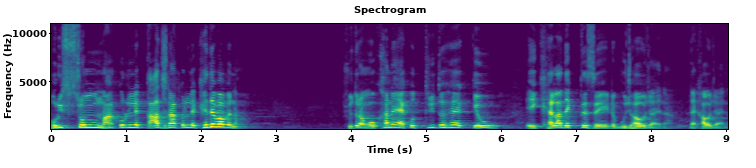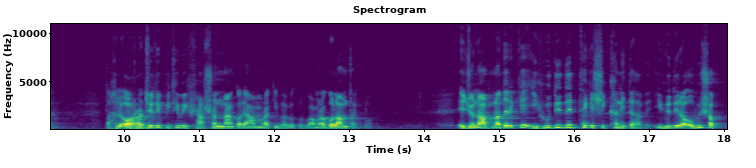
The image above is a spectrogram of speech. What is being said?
পরিশ্রম না করলে, কাজ না করলে খেতে পাবে না। সুতরাং ওখানে একত্রিত হয়ে কেউ এই খেলা দেখতেছে, এটা বোঝাও যায় না। দেখাও যায় না। তাহলে ওরা যদি পৃথিবী শাসন না করে, আমরা কীভাবে করব? আমরা গোলাম থাকব। এই জন্য আপনাদেরকে ইহুদিদের থেকে শিক্ষা নিতে হবে। ইহুদিরা অভিশপ্ত,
